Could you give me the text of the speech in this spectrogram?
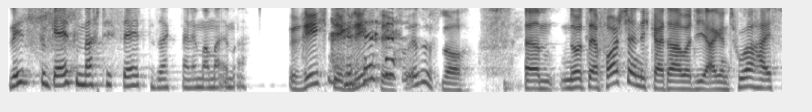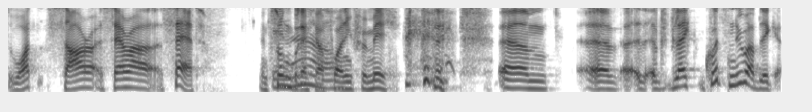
Willst du gelten, mach dich selten, sagt meine Mama immer. Richtig, richtig, so ist es doch. Ähm, nur der Vollständigkeit aber, die Agentur heißt What Sarah, Sarah Said. Ein Zungenbrecher, genau. vor allem für mich. ähm, äh, vielleicht kurz einen Überblick.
